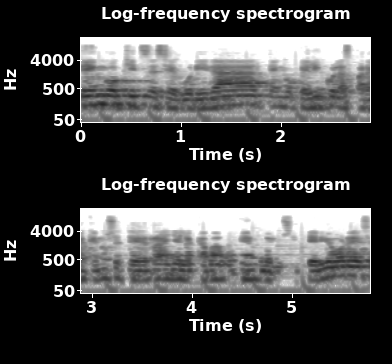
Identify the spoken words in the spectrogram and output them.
tengo kits de seguridad, tengo películas para que no se te raye el acabado de los interiores.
